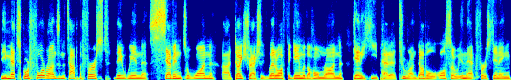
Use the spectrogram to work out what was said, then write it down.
The Mets score four runs in the top of the first. They win seven to one. Uh, Dykstra actually led off the game with a home run. Danny Heep had a two run double also in that first inning.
